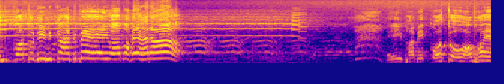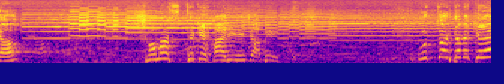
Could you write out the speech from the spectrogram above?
আর কতদিন কাটবে এই অভয়ারা? এইভাবে কত অভয়া? সমাজ থেকে হারিয়ে যাবে। উত্তর দেবে কে?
